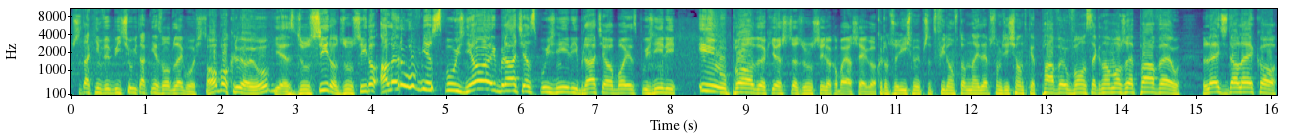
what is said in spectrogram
Przy takim wybiciu i tak niezła odległość. Obok Ryoyu jest Junshiro, Junshiro, ale również spóźni. Oj, bracia spóźnili, bracia oboje spóźnili. I upadek jeszcze Junshiro Kobayashiego. Kroczyliśmy przed chwilą w tą najlepszą dziesiątkę. Paweł Wąsek, no może Paweł, leć daleko.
